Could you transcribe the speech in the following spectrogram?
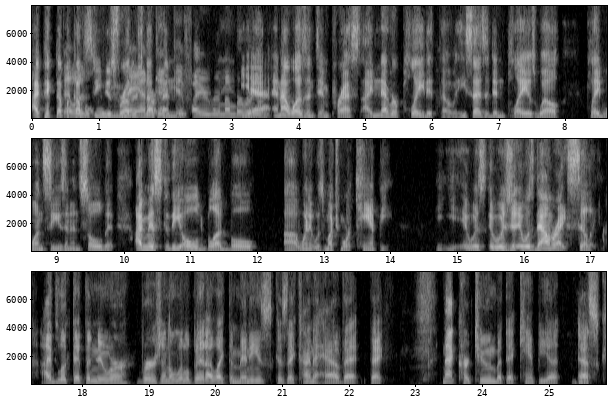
I picked up that a couple use for other stuff, and if I remember, yeah, right. and I wasn't impressed. I never played it though. He says it didn't play as well. Played one season and sold it. I missed the old Blood Bowl uh, when it was much more campy. It was it was it was downright silly. I've looked at the newer version a little bit. I like the minis because they kind of have that that not cartoon but that campy esque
